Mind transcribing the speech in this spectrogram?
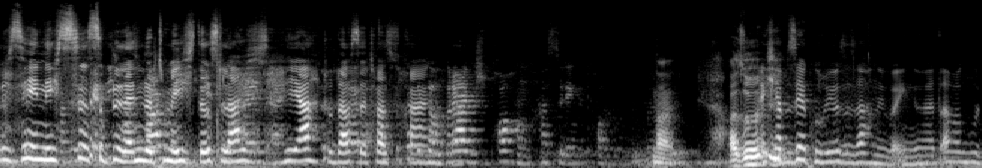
Ich sehe nichts, es blendet mich das leicht. Ja, du darfst etwas Hast du fragen. mit Bra gesprochen? Hast du den getroffen? Nein. Also Ich habe sehr kuriose Sachen über ihn gehört, aber gut.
